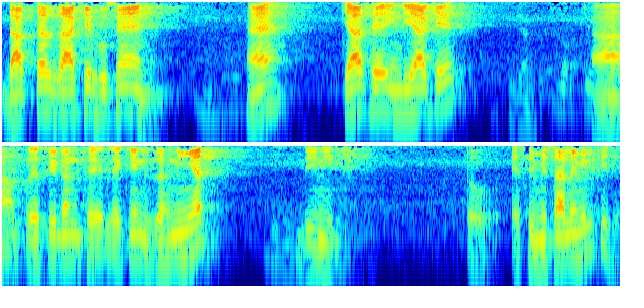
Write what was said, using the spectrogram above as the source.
डॉक्टर जाकिर हुसैन हैं? क्या थे इंडिया के? हाँ प्रेसिडेंट थे, लेकिन जहनीत दीनी थी। तो ऐसी मिसालें मिलती है।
